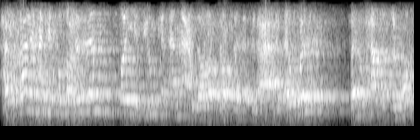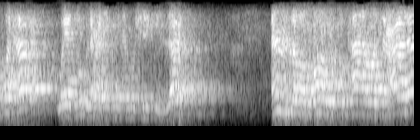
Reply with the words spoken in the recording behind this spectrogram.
هل قال النبي صلى الله عليه وسلم طيب يمكن أن نعبد ربنا في العام الأول فنحقق المصلحة ويتوب العديد من المشركين. لا. أنزل الله سبحانه وتعالى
